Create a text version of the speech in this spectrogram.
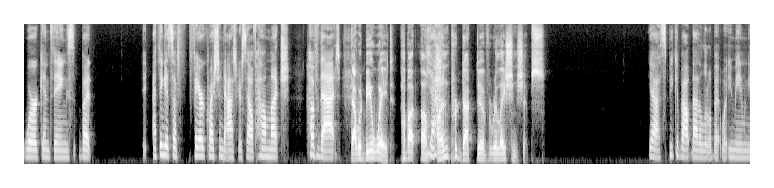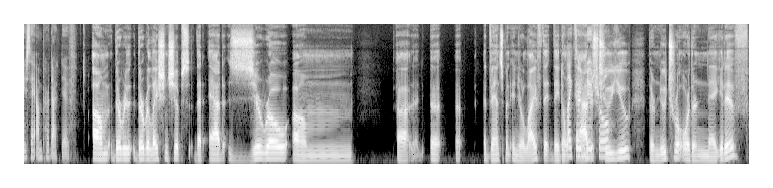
work and things, but I think it's a fair question to ask yourself how much of that That would be a weight. How about um, Yeah. unproductive relationships? yeah, speak about that a little bit what you mean when you say unproductive. Um, they're, re- they're relationships that add zero um, uh, uh, uh, advancement in your life. They, they don't Like add neutral? to you. They're neutral or they're negative.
